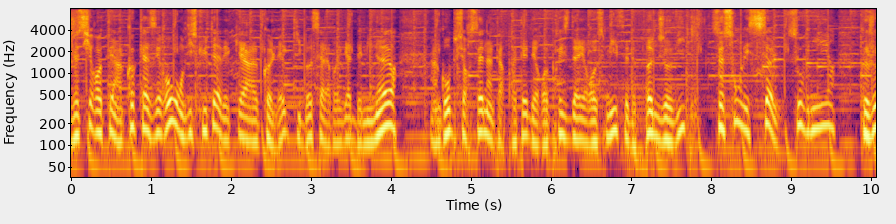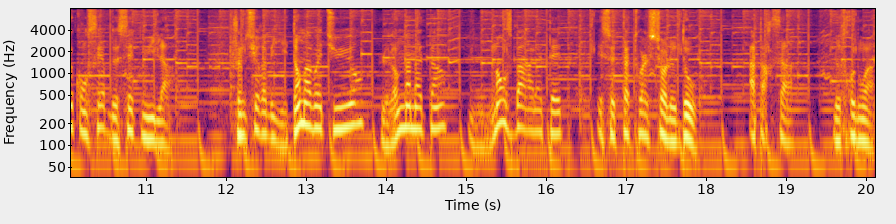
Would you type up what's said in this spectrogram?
Je sirotais un Coca Zéro, on discutait avec un collègue qui bosse à la brigade des mineurs. Un groupe sur scène interprétait des reprises d'Aerosmith et de Bon Jovi. Ce sont les seuls souvenirs que je conserve de cette nuit-là. Je me suis réveillé dans ma voiture, le lendemain matin, une immense barre à la tête et ce tatouage sur le dos. À part ça, le trou noir.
